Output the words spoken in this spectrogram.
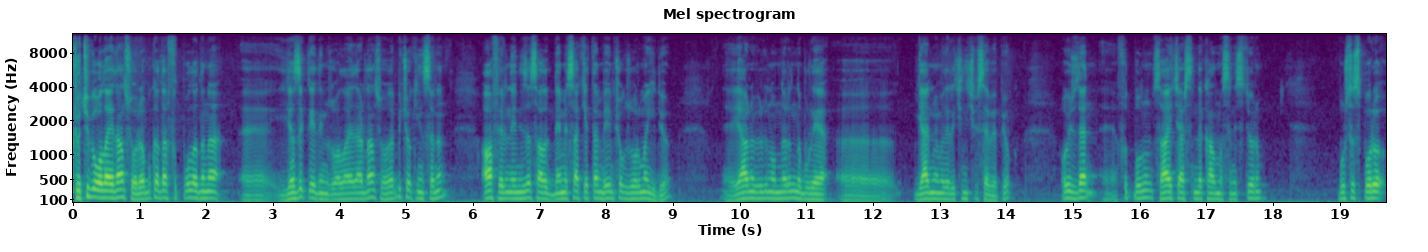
kötü bir olaydan sonra, bu kadar futbol adına e, yazık dediğimiz olaylardan sonra birçok insanın aferin elinize sağlık demesi hakikaten benim çok zoruma gidiyor. E, yarın öbür gün onların da buraya e, gelmemeleri için hiçbir sebep yok. O yüzden e, futbolun saha içerisinde kalmasını istiyorum. Bursa Spor'u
